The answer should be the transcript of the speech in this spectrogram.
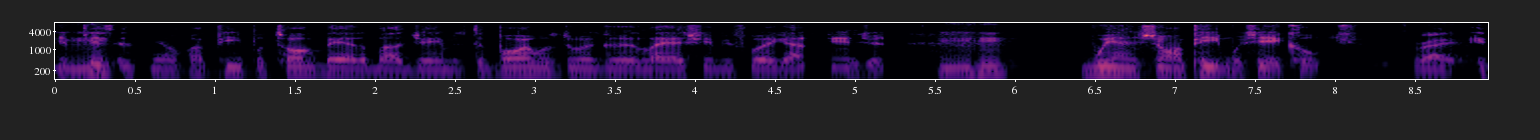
It Mhm. pisses me off how people talk bad about Jameis. The boy was doing good last year before he got injured mm-hmm. when Sean Payton was head coach. right. And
